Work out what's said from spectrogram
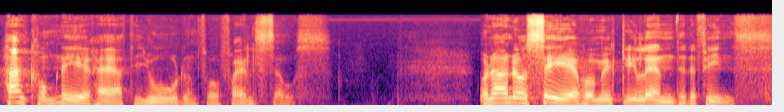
han kom ner här till jorden för att frälsa oss. Och när han då ser hur mycket elände det finns,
